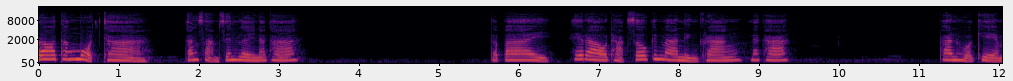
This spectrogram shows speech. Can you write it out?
รอดทั้งหมดค่ะ ทั้งสามเส้นเลยนะคะ ต่อไปให้เราถักโซ่ขึ้นมาหนึ่งครั้งนะคะ พันหัวเข็ม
